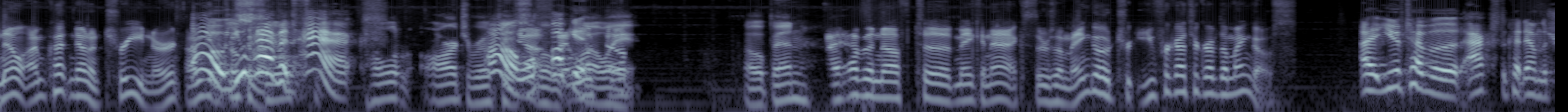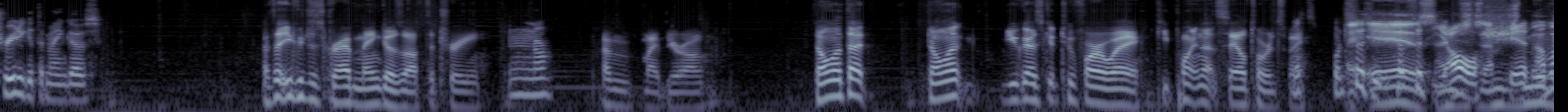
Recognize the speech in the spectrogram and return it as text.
No, I'm cutting down a tree, nerd. I'm Oh, getting you have an axe. Hold R to rotate. Oh, well, slowly. fuck it. Oh, wait. Open. I have enough to make an axe. There's a mango tree. You forgot to grab the mangoes. I, you have to have an axe to cut down the tree to get the mangoes. I thought you could just grab mangoes off the tree. No. I might be wrong. Don't let that. Don't let you guys get too far away. Keep pointing that sail towards me. What's, what's It this? What's is. this I'm y'all just, I'm shit? just I'm moving. It's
